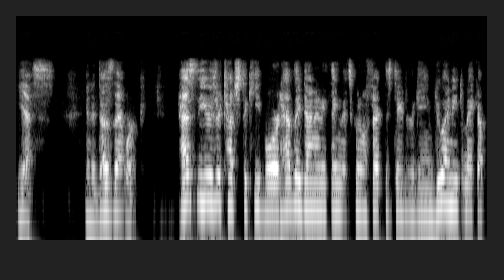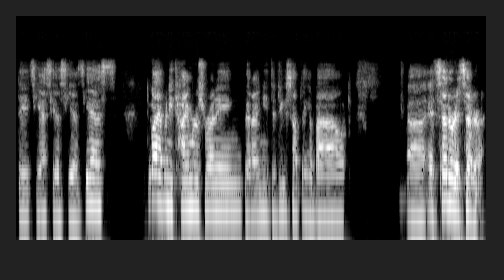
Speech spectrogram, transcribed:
Yes. And it does that work. Has the user touched the keyboard? Have they done anything that's going to affect the state of the game? Do I need to make updates? Yes, yes, yes, yes. Do I have any timers running that I need to do something about? Uh, et cetera, et cetera.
